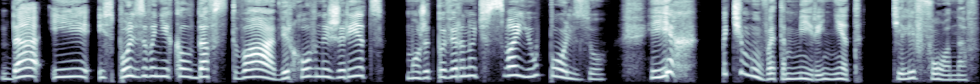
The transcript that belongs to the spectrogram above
Да, и использование колдовства верховный жрец может повернуть в свою пользу. Эх, Почему в этом мире нет телефонов?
